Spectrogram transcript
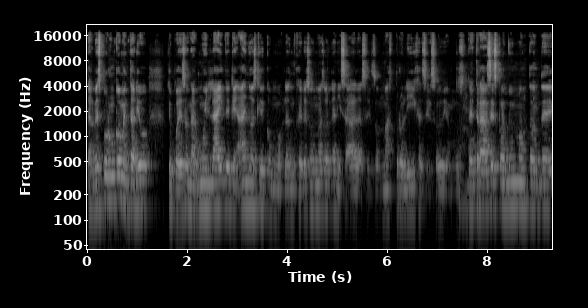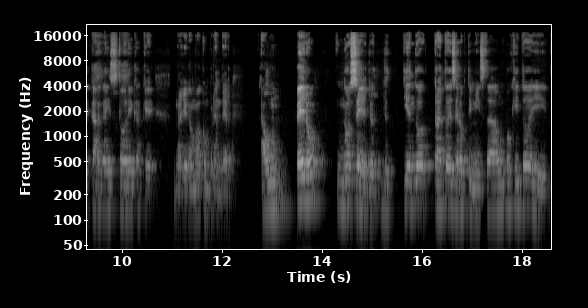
tal vez por un comentario que puede sonar muy light de que, ay, no, es que como las mujeres son más organizadas, son más prolijas, eso, digamos, detrás esconde un montón de carga histórica que no llegamos a comprender aún, pero no sé, yo, yo tiendo, trato de ser optimista un poquito y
